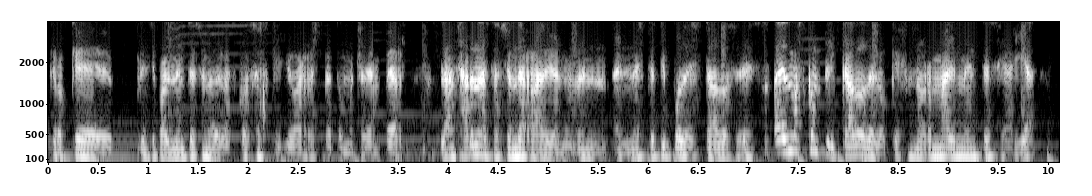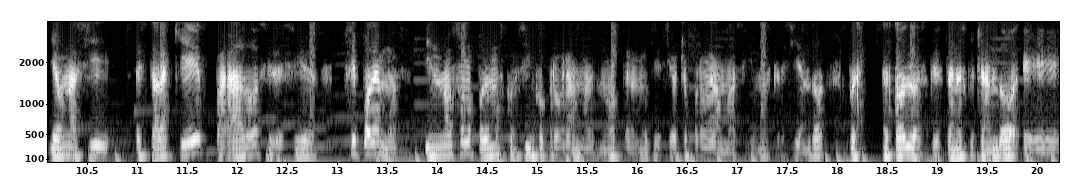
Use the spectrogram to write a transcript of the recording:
Creo que principalmente es una de las cosas que yo respeto mucho de Amper. Lanzar una estación de radio en, este tipo de estados es, es, más complicado de lo que normalmente se haría y aún así estar aquí parados y decir, sí podemos. Y no solo podemos con cinco programas, ¿no? Tenemos 18 programas, seguimos creciendo. Pues de todos los que están escuchando, eh,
